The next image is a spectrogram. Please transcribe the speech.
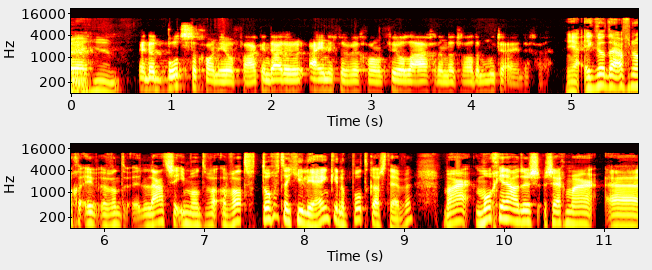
eh, ja. en dat botste gewoon heel vaak. En daardoor eindigden we gewoon veel lager dan dat we hadden moeten eindigen. Ja, ik wil daarover nog even, want laatste iemand, wa- wat tof dat jullie Henk in de podcast hebben. Maar mocht je nou dus zeg maar eh,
